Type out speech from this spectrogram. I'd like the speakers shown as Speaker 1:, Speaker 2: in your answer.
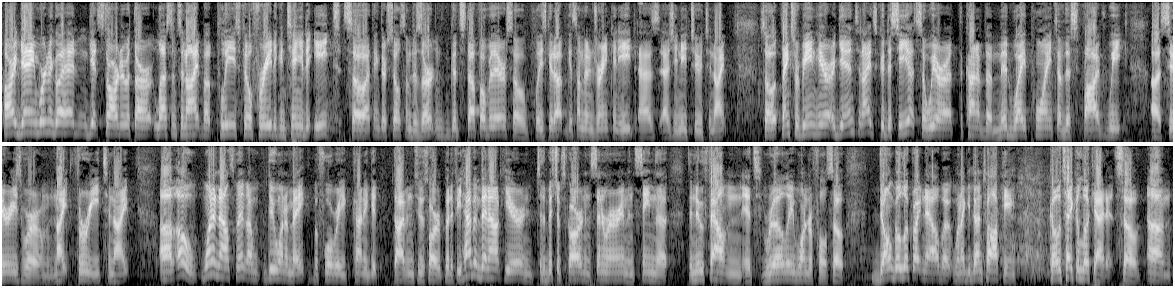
Speaker 1: All right, gang, we're going to go ahead and get started with our lesson tonight, but please feel free to continue to eat. So I think there's still some dessert and good stuff over there, so please get up, get something to drink, and eat as, as you need to tonight. So thanks for being here again tonight. It's good to see you. So we are at the kind of the midway point of this five-week uh, series. We're on night three tonight. Um, oh, one announcement I do want to make before we kind of get dive into this part. But if you haven't been out here and to the Bishop's Garden and the Centenarium and seen the, the new fountain, it's really wonderful. So don't go look right now, but when I get done talking, go take a look at it. So um,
